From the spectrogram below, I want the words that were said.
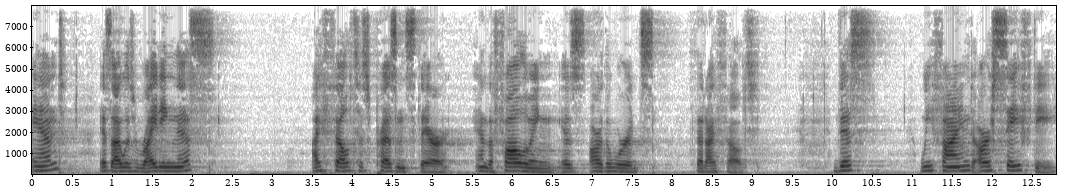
And as I was writing this, I felt his presence there, and the following is, are the words that I felt. This we find our safety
